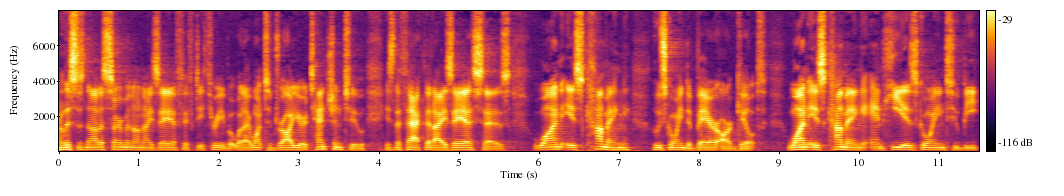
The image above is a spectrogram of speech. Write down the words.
Now, this is not a sermon on Isaiah 53, but what I want to draw your attention to is the fact that Isaiah says, One is coming who's going to bear our guilt. One is coming and he is going to be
